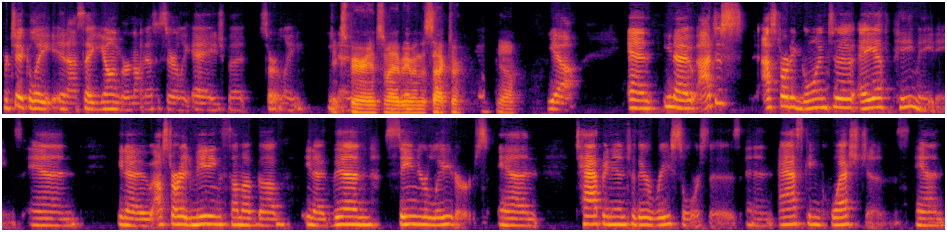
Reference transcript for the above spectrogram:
particularly, and I say younger, not necessarily age, but certainly, you know, Experience maybe in the sector. Yeah. yeah. And, you know, I just, I started going to AFP meetings and, you know, I started meeting some of the, you know, then senior leaders and tapping into their resources and asking questions and,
